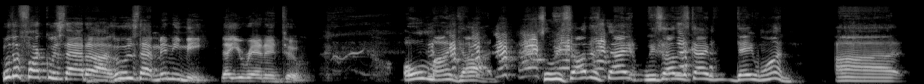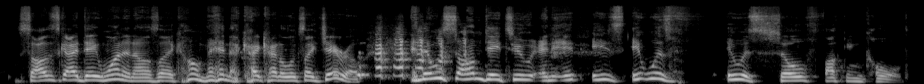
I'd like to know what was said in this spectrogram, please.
who the fuck was that? Uh, who was that mini me that you ran into? Oh my god! so we saw this guy. We saw this guy day one. Uh, saw this guy day one, and I was like, "Oh man, that guy kind of looks like J Ro." And then we saw him day two, and it is it was it was so fucking cold.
